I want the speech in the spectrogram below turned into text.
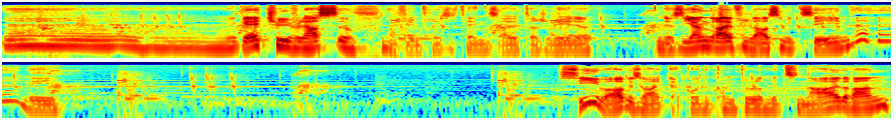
Äh, Get wie viel hast du? Uff, noch 5 Resistenz, alter Schwede. Kann er sie angreifen lassen mit 10? nee. Sie war, wieso eigentlich? Ja, gut, den Controller wird zu nahe dran.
